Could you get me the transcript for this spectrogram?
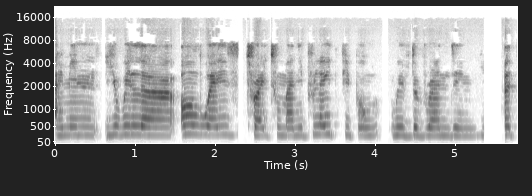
I mean, you will uh, always try to manipulate people with the branding. But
